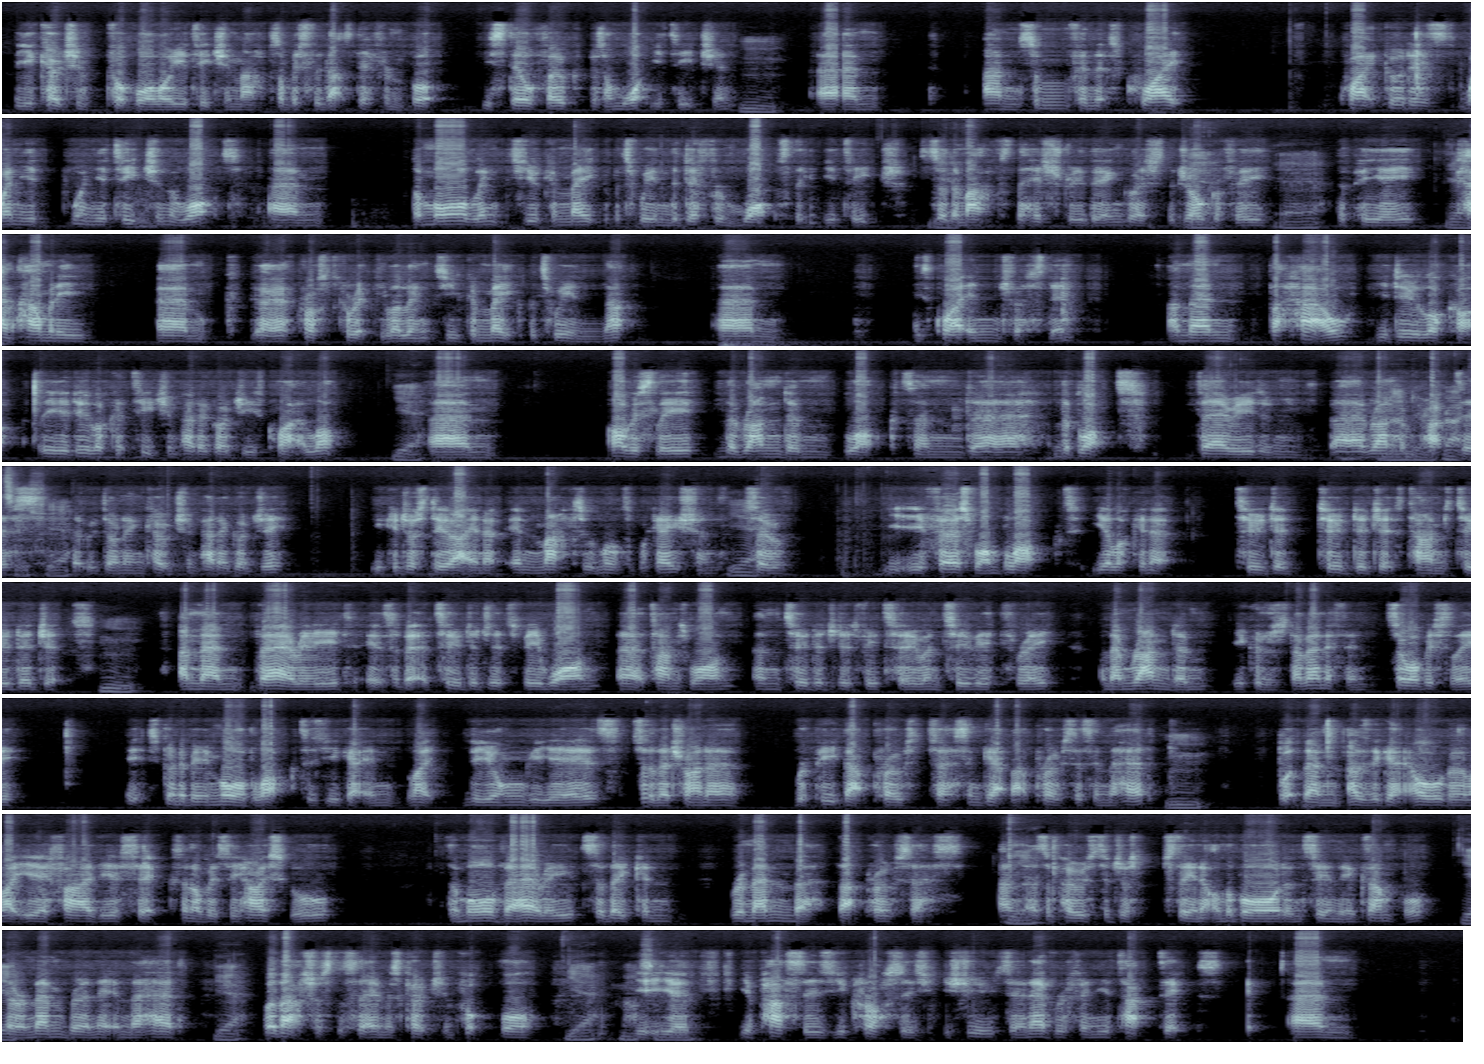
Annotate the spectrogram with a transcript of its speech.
you're coaching football or you're teaching maths. Obviously, that's different, but you still focus on what you're teaching. Mm. Um, and something that's quite quite good is when you when you're teaching the what. Um, the more links you can make between the different whats that you teach, so the maths, the history, the English, the geography, Yeah, yeah, the PE, Yeah. can, how many um, uh, cross curricular links you can make between that um, is quite interesting. And then the how you do look at you do look at teaching pedagogies quite a lot. yeah, Um, obviously, the random blocked and uh, the blocked varied and uh, random, Random practice, practice, yeah. that we've done in coaching pedagogy. You could just do that in a, in maths with multiplication. Yeah. So your first one blocked, you're looking at two di- two digits times two digits, Hmm. and then varied, it's a bit of two digits v one uh, times one, and two digits v two and two v three, and then random, you could just have anything. So obviously, it's going to be more blocked as you get in like the younger years. So they're trying to repeat that process and get that process in the head. Mm. But then as they get older, like year five, year six, and obviously high school, they're more varied, so they can remember that process. And Yeah. as opposed to just seeing it on the board and seeing the example, Yeah. they're remembering it in their head. Yeah. But that's just the same as coaching football. yeah, Your, your, your passes, your crosses, your shooting, everything, your tactics. Um,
